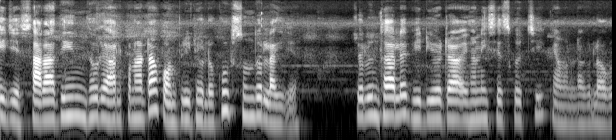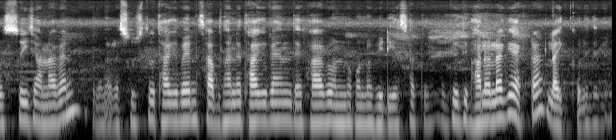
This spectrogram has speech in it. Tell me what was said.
এই যে সারাদিন ধরে আলপনাটা কমপ্লিট হলো খুব সুন্দর লাগছে। চলুন তাহলে ভিডিওটা এখানেই শেষ করছি। কেমন লাগল অবশ্যই জানাবেন। আপনারা সুস্থ থাকবেন, সাবধানে থাকবেন। দেখা হবে অন্য কোনো ভিডিওর সাথে। যদি ভালো লাগে একটা লাইক করে দেবেন।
